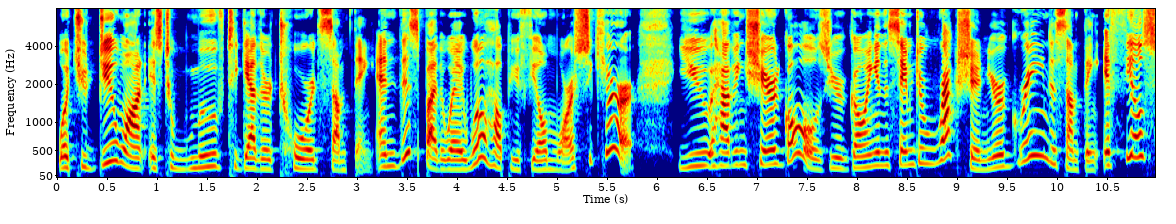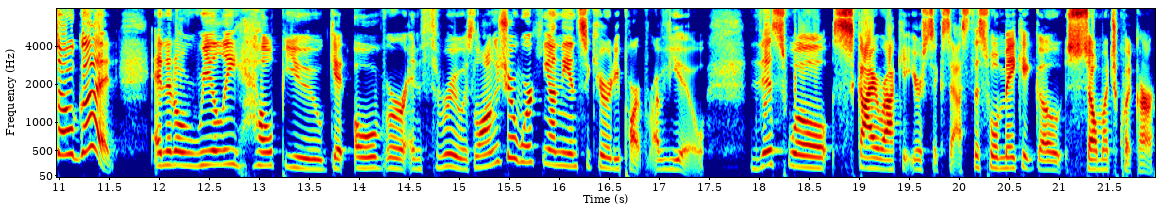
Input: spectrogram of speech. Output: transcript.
What you do want is to move together towards something. And this, by the way, will help you feel more secure. You having shared goals, you're going in the same direction, you're agreeing to something. It feels so good. And it'll really help you get over and through. As long as you're working on the insecurity part of you, this will skyrocket your success. This will make it go so much quicker.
